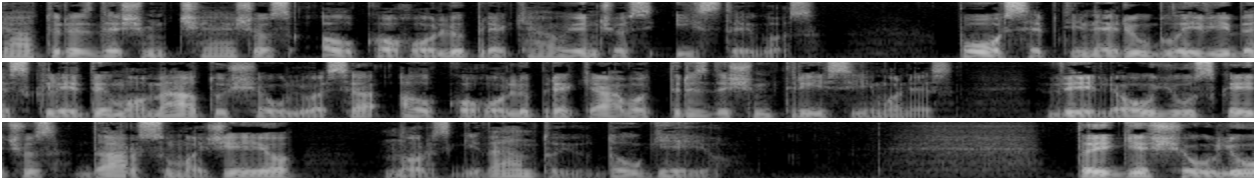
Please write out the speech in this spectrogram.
46 alkoholiu prekiaujančios įstaigos. Po septyniarių blaivybės kleidimo metų Šiauliuose alkoholiu prekiavo 33 įmonės. Vėliau jų skaičius dar sumažėjo, nors gyventojų daugėjo. Taigi Šiaulių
